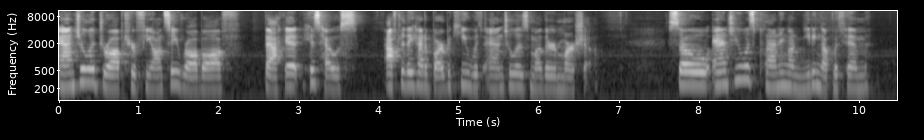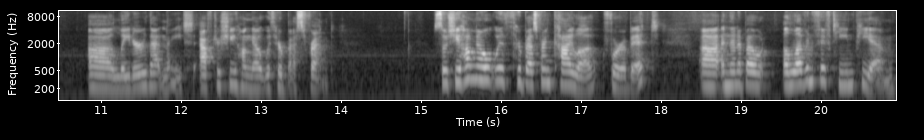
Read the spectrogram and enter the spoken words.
Angela dropped her fiance Rob off back at his house after they had a barbecue with Angela's mother, Marcia. So Angie was planning on meeting up with him uh, later that night after she hung out with her best friend. So she hung out with her best friend Kyla for a bit, uh, and then about 11:15 p.m.,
